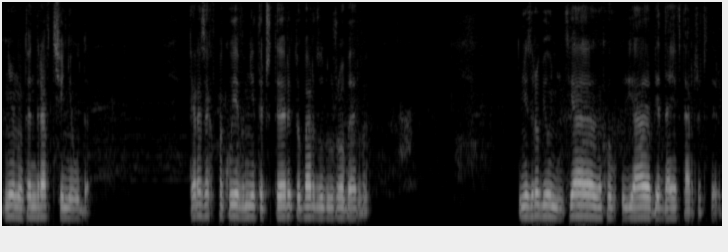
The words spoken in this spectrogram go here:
Nie no, ten draft się nie uda. Teraz jak wpakuję we mnie te cztery, to bardzo dużo oberwę. Nie zrobił nic. Ja, ja daję w tarczę 4.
